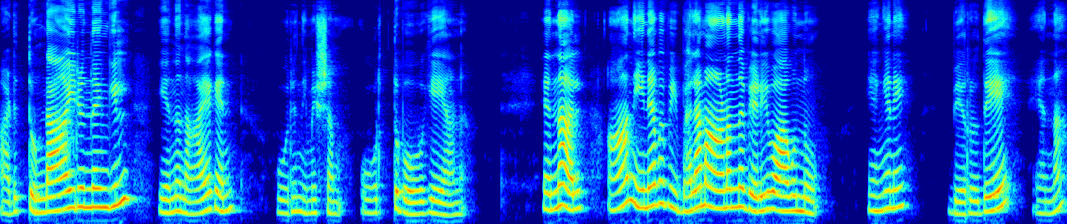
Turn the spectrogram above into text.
അടുത്തുണ്ടായിരുന്നെങ്കിൽ എന്ന് നായകൻ ഒരു നിമിഷം ഓർത്തു പോവുകയാണ്. എന്നാൽ ആ നിലവ് വിഫലമാണെന്ന് വെളിവാകുന്നു. എങ്ങനെ? വെറുതെ എന്ന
